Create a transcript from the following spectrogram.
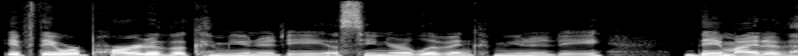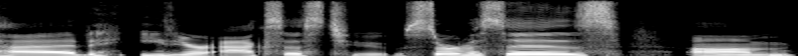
if they were part of a community, a senior living community, they might have had easier access to services, um,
